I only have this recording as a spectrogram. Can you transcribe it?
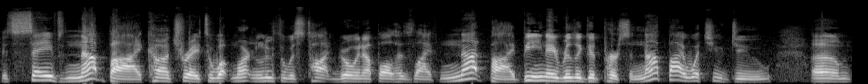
it's saved not by, contrary to what Martin Luther was taught growing up all his life, not by being a really good person, not by what you do. Um,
